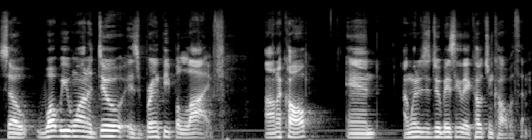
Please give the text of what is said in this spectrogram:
So, what we want to do is bring people live on a call, and I'm going to just do basically a coaching call with them.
